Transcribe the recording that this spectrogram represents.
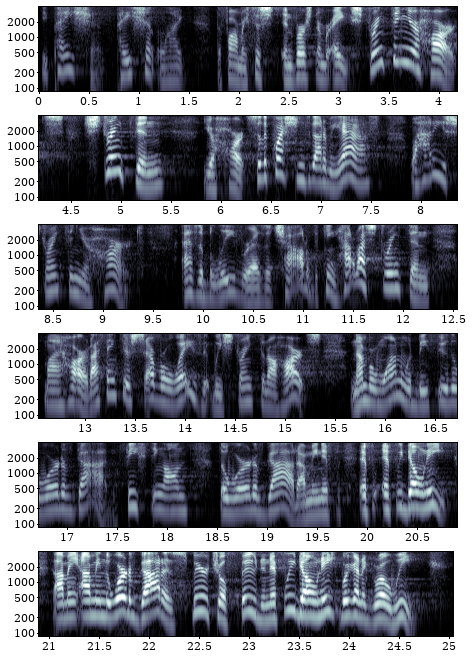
Be patient, patient like the farmer. He says in verse number 8, strengthen your hearts, strengthen your hearts. So the question's got to be asked well, how do you strengthen your heart? As a believer, as a child of the King? How do I strengthen my heart? I think there's several ways that we strengthen our hearts. Number one would be through the Word of God, feasting on the Word of God. I mean, if, if, if we don't eat, I mean, I mean, the Word of God is spiritual food, and if we don't eat, we're going to grow weak.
